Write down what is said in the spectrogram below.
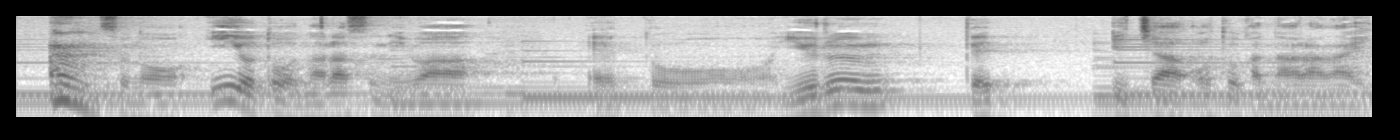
そのいい音を鳴らすには、えーと緩んでいちゃ音が鳴らないと。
